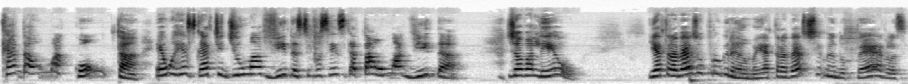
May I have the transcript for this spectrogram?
Cada uma conta. É um resgate de uma vida. Se você resgatar uma vida, já valeu. E através do programa e através do Semendo Pérolas,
